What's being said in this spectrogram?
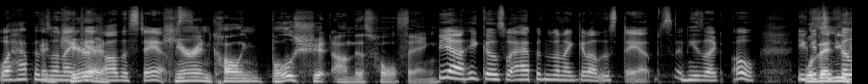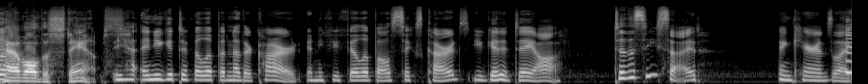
"What happens And when I get all the stamps?" Kieren calling bullshit on this whole thing. Yeah, he goes, "What happens when I get all the stamps?" And he's like, "Oh, you well, get then you up, have all the stamps. yeah, and you get to fill up another card. And if you fill up all six cards, you get a day off to the seaside." And Kieren's like,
